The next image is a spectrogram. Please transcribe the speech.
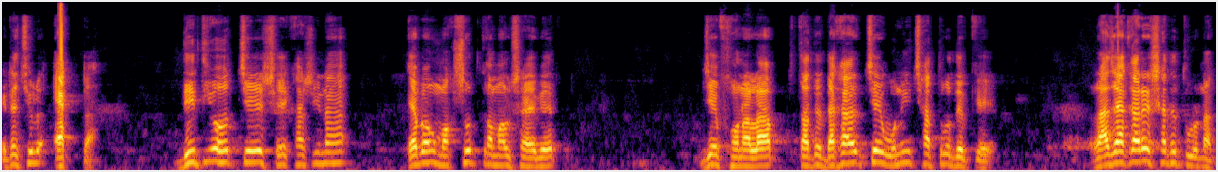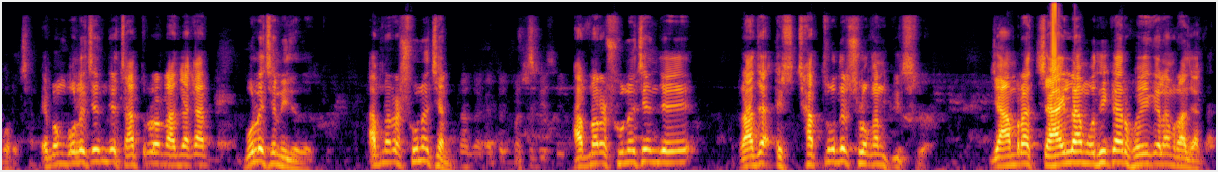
এটা ছিল একটা। দ্বিতীয় হচ্ছে শেখ হাসিনা এবং মকসুদ কামাল সাহেবের যে ফোনালাপ তাতে দেখা যাচ্ছে উনি ছাত্রদেরকে রাজাকারের সাথে তুলনা করেছেন এবং বলেছেন যে ছাত্ররা রাজাকার বলেছে নিজেদের আপনারা শুনেছেন। আপনারা শুনেছেন যে রাজা ছাত্রদের স্লোগান কি ছিল? যে আমরা চাইলাম অধিকার, হয়ে গেলাম রাজাকার।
